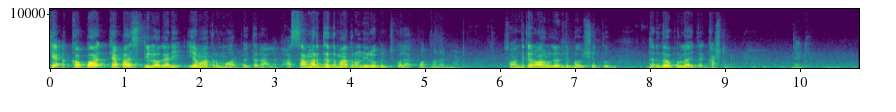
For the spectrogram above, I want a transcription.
కెపా కెపాసిటీలో కానీ ఏమాత్రం మార్పు అయితే రాలేదు. ఆ సమర్థత మాత్రం నిరూపించుకోలేకపోతున్నాడు అనమాట సో అందుకే రాహుల్ గాంధీ భవిష్యత్తు దరిదాపుల్లో అయితే కష్టమే.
